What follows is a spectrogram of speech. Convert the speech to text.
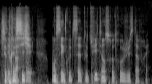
C'est précis. On s'écoute ça tout de suite et on se retrouve juste après.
